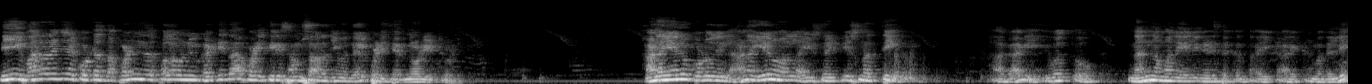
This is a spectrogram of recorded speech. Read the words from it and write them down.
ಈ ಮನೋರಂಜನೆ ಕೊಟ್ಟಂತ ಪಣ್ಣಿನ ಫಲವನ್ನು ನೀವು ಖಂಡಿತ ಪಡಿತೀರಿ ಸಂಸಾರ ಜೀವನದಲ್ಲಿ ಪಡಿತೀರಿ ನೋಡಿ ಇಟ್ಕೊಳ್ಳಿ ಹಣ ಏನೂ ಕೊಡುವುದಿಲ್ಲ. ಹಣ ಏನೂ ಅಲ್ಲ, ಇಸ್ ಇಟ್ ಇಸ್ ನಥಿಂಗ್. ಹಾಗಾಗಿ ಇವತ್ತು ನನ್ನ ಮನೆಯಲ್ಲಿ ನಡೀತಕ್ಕಂಥ ಈ ಕಾರ್ಯಕ್ರಮದಲ್ಲಿ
